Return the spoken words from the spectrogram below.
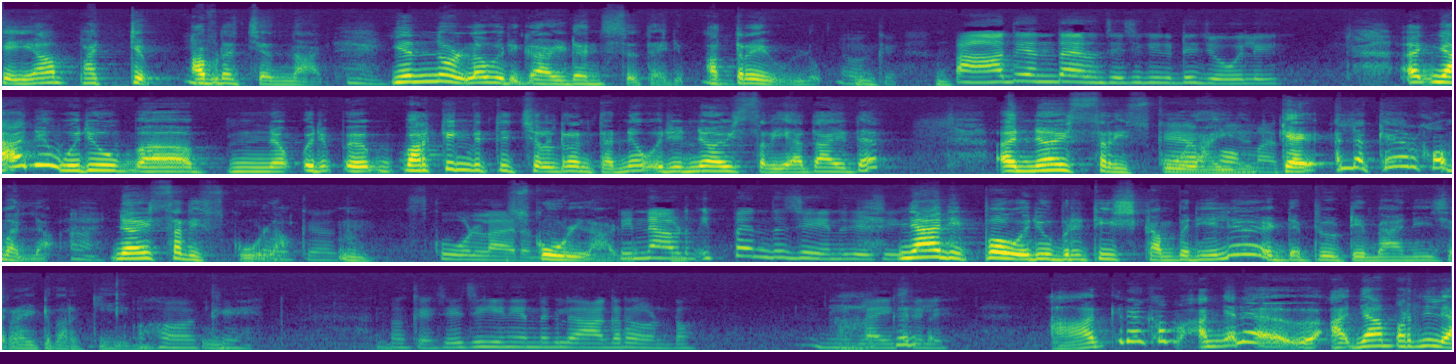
ചെയ്യാൻ പറ്റും അവിടെ ചെന്നാൽ. എന്നുള്ള ഒരു ഗൈഡൻസ് തരും. അത്രയേ ഉള്ളൂ. അപ്പൊ ആദ്യം എന്തായിരുന്നു ചേച്ചിക്ക് കിട്ടിയ ജോലി? ഞാൻ ഒരു ഒരു വർക്കിംഗ് വിത്ത് ചിൽഡ്രൻ തന്നെ ഒരു നഴ്സറി അതായത് നഴ്സറി സ്കൂളായിരുന്നു അല്ല കെയർ ഹോം അല്ല. നഴ്സറി സ്കൂളാണ് സ്കൂളിലാണ് പിന്നെ അവിടെ ഇപ്പൊ എന്ത് ചെയ്യുന്നു ചേച്ചി? ഞാനിപ്പോൾ ഒരു ബ്രിട്ടീഷ് കമ്പനിയിൽ ഡെപ്യൂട്ടി മാനേജറായിട്ട് വർക്ക് ചെയ്യുന്നു. ഓക്കെ ഓക്കെ ചേച്ചിക്ക് ഇനി എന്തെങ്കിലും ആഗ്രഹമുണ്ടോ? ലൈഫിൽ ആഗ്രഹം അങ്ങനെ ഞാൻ പറഞ്ഞില്ല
